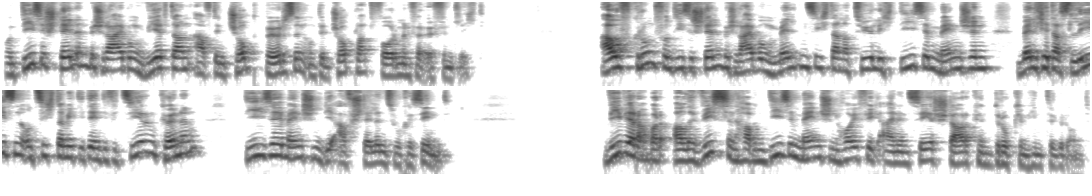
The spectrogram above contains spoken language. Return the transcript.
Und diese Stellenbeschreibung wird dann auf den Jobbörsen und den Jobplattformen veröffentlicht. Aufgrund von dieser Stellenbeschreibung melden sich dann natürlich diese Menschen, welche das lesen und sich damit identifizieren können, diese Menschen, die auf Stellensuche sind. Wie wir aber alle wissen, haben diese Menschen häufig einen sehr starken Druck im Hintergrund.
